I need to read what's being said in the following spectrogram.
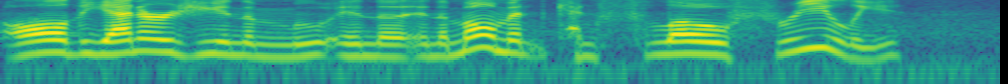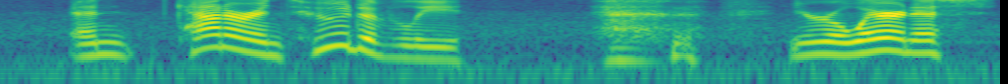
All the energy in the mo- in the in the moment can flow freely and counterintuitively your awareness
